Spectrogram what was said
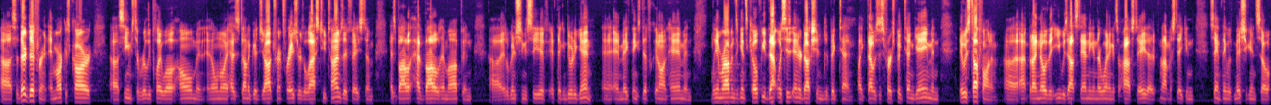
Uh, so they're different. And Marcus Carr uh, seems to really play well at home, and, and, Illinois has done a good job. Trent Frazier, the last two times they faced him, has bottled have bottled him up, and uh, it'll be interesting to see if, if they can do it again and, and, make things difficult on him. And Liam Robbins against Kofi, that was his introduction to Big Ten. Like that was his first Big Ten game, and it was tough on him. Uh, but I know that he was outstanding in their win against Ohio State. If I'm not mistaken, same thing with Michigan. So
